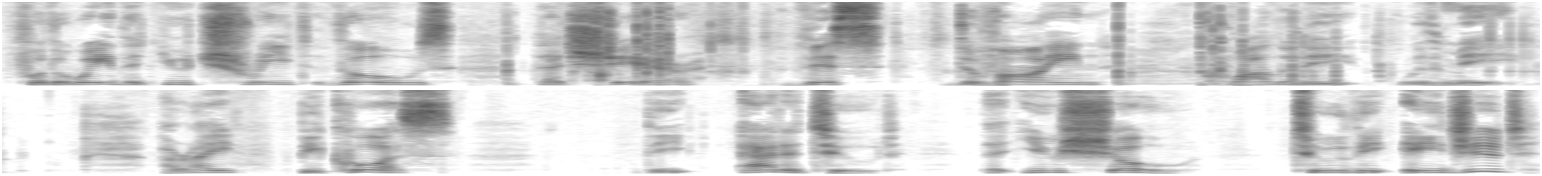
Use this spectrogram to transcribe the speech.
for the way that you treat those that share this divine quality with me. All right? Because the attitude that you show to the aged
